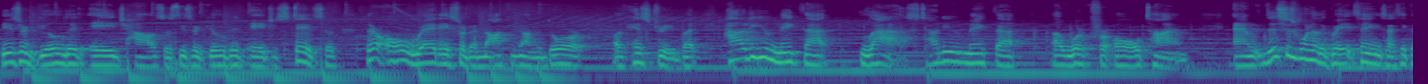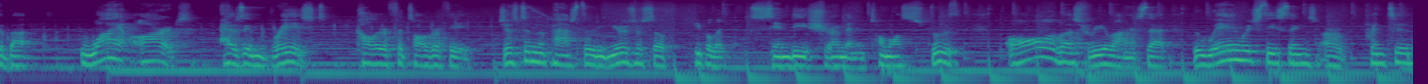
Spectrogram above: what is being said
these are Gilded Age houses. These are Gilded Age estates. So they're already sort of knocking on the door of history. But how do you make that last? How do you make that uh, work for all time? And this is one of the great things I think about why art has embraced color photography. Just in the past 30 years or so, people like Cindy Sherman and Thomas Struth, all of us realize that the way in which these things are printed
